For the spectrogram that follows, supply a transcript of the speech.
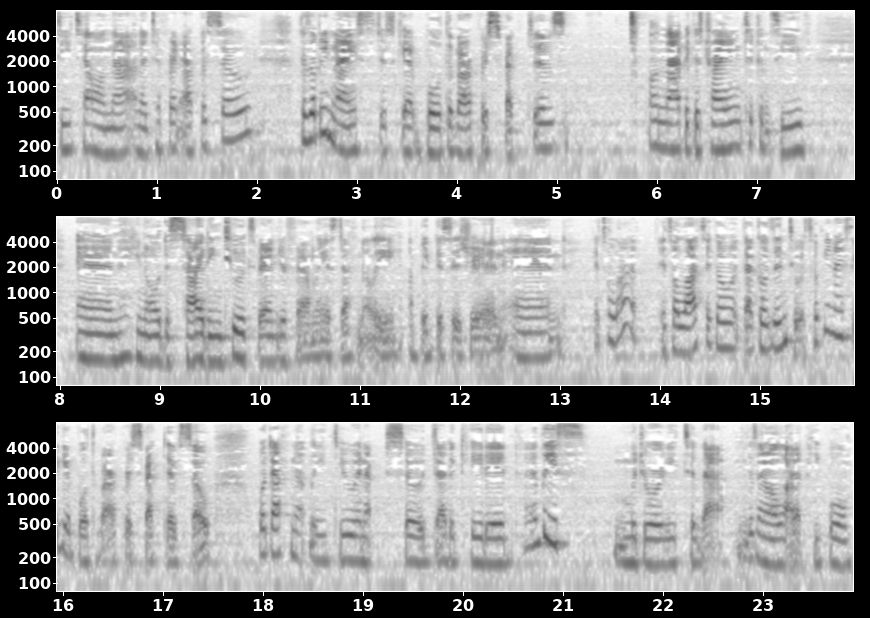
detail on that on a different episode because it'll be nice to just get both of our perspectives on that because trying to conceive and you know deciding to expand your family is definitely a big decision and it's a lot. It's a lot to go that goes into it. So it'd be nice to get both of our perspectives. So we'll definitely do an episode dedicated at least majority to that because i know a lot of people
